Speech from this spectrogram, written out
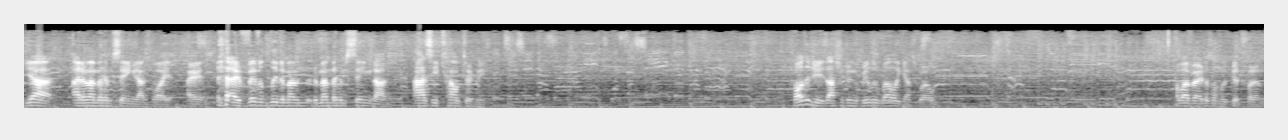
Yeah, I remember him saying that, Why? I, I vividly remember, remember him saying that as he countered me. Prodigy is actually doing really well against World. However, it doesn't look good for him.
